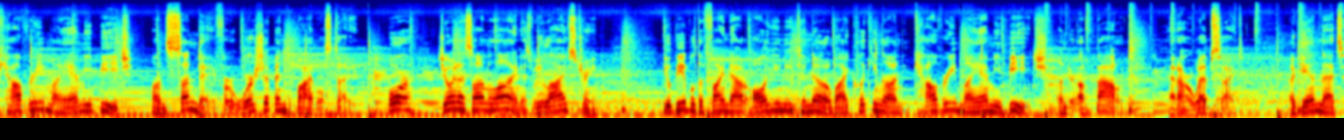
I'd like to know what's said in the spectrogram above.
Calvary Miami Beach on Sunday for worship and Bible study, or join us online as we live stream. You'll be able to find out all you need to know by clicking on Calvary Miami Beach under About at our website. Again, that's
